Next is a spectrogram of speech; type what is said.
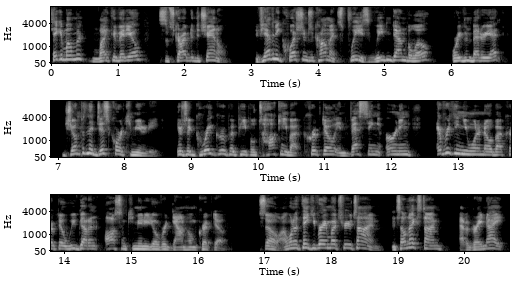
Take a moment, like the video, subscribe to the channel. If you have any questions or comments, please leave them down below, or even better yet, jump in the Discord community. There's a great group of people talking about crypto, investing, earning, everything you want to know about crypto. We've got an awesome community over at Down Home Crypto. So I want to thank you very much for your time. Until next time, have a great night.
